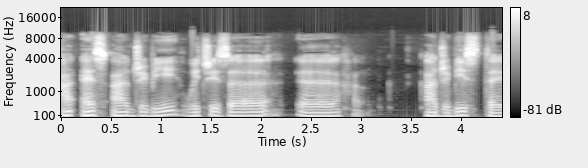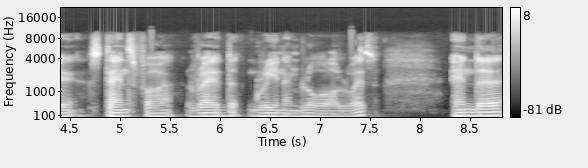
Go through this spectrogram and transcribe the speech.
uh, sRGB, which is uh, uh, a, a RGB st stands for red, green and blue always and uh,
